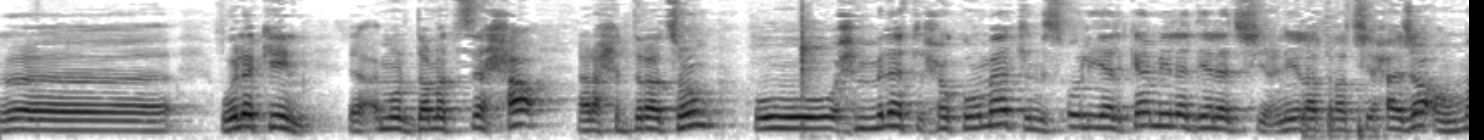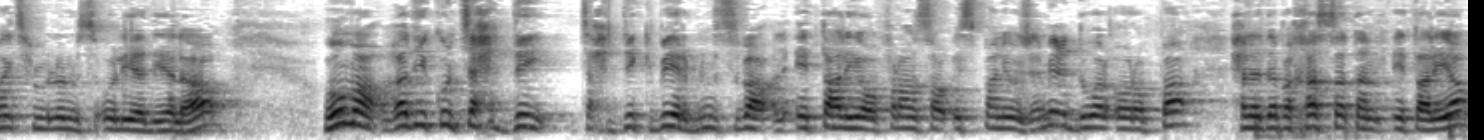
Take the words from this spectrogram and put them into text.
آه، ولكن منظمة الصحة راه حذرتهم وحملت الحكومات المسؤولية الكاملة ديال هذا الشيء. يعني إلا طرات شي حاجة هما يتحملوا المسؤولية ديالها. هما غادي يكون تحدي تحدي كبير بالنسبة لإيطاليا وفرنسا وإسبانيا وجميع دول أوروبا حنا دابا خاصة في إيطاليا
